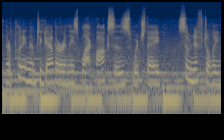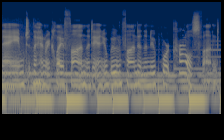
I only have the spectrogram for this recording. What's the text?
They're putting them together in these black boxes, which they so niftily named the Henry Clay Fund, the Daniel Boone Fund, and the Newport Colonels Fund,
